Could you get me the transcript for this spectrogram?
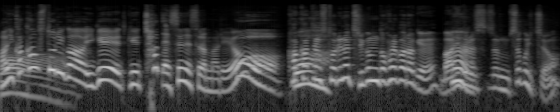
아니, 와. 카카오 스토리가 이게, 이게 첫 SNS란 말이에요. 어. 카카땡 와. 스토리는 지금도 활발하게 많이들 네. 좀 쓰고 있죠.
